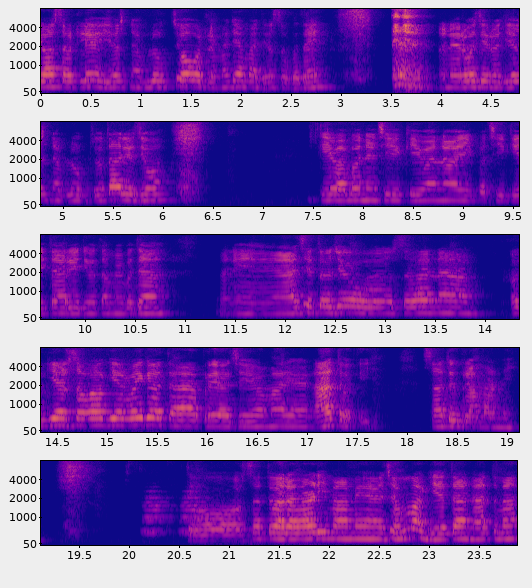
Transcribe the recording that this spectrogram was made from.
યશ એટલે યશના બ્લોગ જોવો એટલે મજામાં જ હશો બધાય. અને રોજે રોજ યશના બ્લોગ જોતા રહેજો. કેવા બને છે, કેવા નહીં પછી કહેતા રહેજો તમે બધા. અને આજે તો જો સવારના અગિયાર, સવા અગિયાર વાગ્યા હતા, આપણે આજે અમારે નાત હતી સાધુ બ્રાહ્મણની. તો સતવારા વાડીમાં અમે જમવા ગયા હતા નાતમાં.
